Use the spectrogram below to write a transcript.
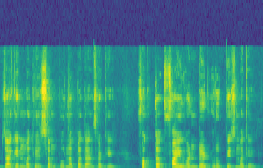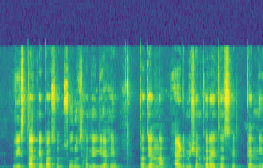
जागेंमधील संपूर्ण पदांसाठी फक्त फाईव्ह हंड्रेड रुपीजमध्ये वीस तारखेपासून सुरू झालेली आहे. तर ज्यांना ॲडमिशन करायचं असेल त्यांनी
